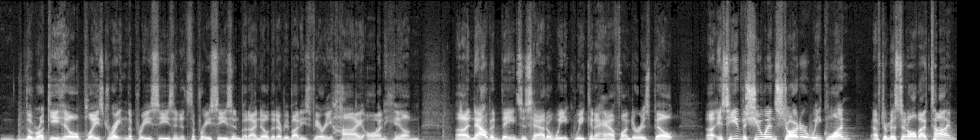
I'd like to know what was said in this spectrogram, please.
the rookie Hill plays great in the preseason. It's the preseason, but I know that everybody's very high on him. Uh, now that Bates has had a week, week and a half under his belt, uh, is he the shoe in starter week one? After missing all that time?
